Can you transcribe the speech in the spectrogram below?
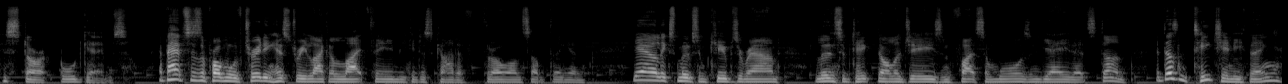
historic board games. And perhaps there's a problem with treating history like a light theme you can just kind of throw on something and Yeah, let's move some cubes around, learn some technologies, and fight some wars, and yay, that's done. It doesn't teach anything.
